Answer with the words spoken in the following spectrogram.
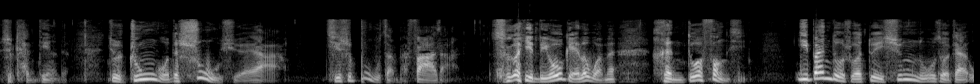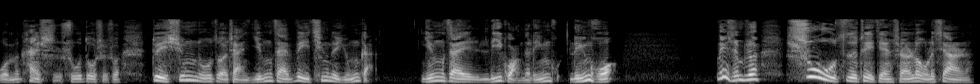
是肯定的，就是中国的数学呀，其实不怎么发达，所以留给了我们很多缝隙。一般都说对匈奴作战，我们看史书都是说对匈奴作战，赢在卫青的勇敢，赢在李广的灵灵活。为什么说数字这件事露了馅呢？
